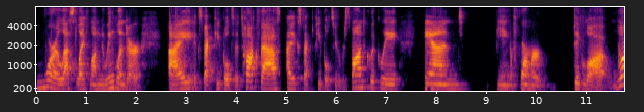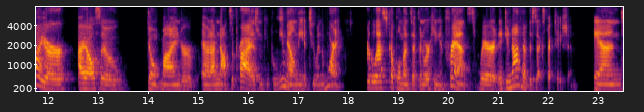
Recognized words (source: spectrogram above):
more or less lifelong New Englander, I expect people to talk fast. I expect people to respond quickly. And being a former big law lawyer, I also don't mind or and I'm not surprised when people email me at two in the morning. For the last couple months, I've been working in France where they do not have this expectation. And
